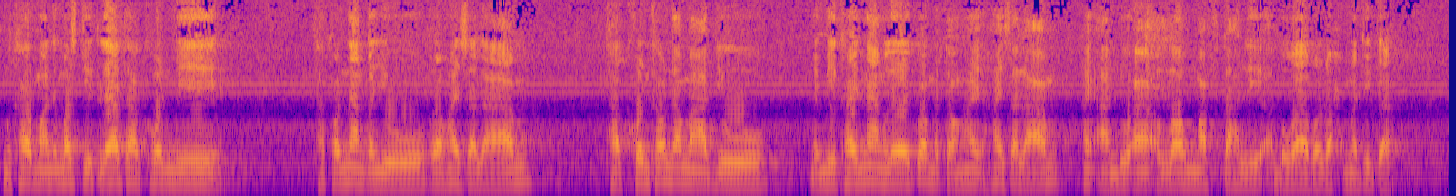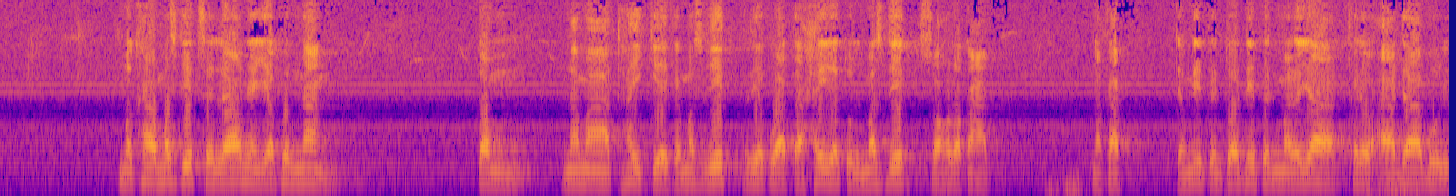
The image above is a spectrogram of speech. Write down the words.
เมื่อเข้ามาในมัสยิดแล้วถ้าคนมี ถ้าเขานั่งกันอยู่ เราให้สลาม ถ้าคนเขานมาดอยู่ ไม่มีใครนั่งเลยก็มาต้องให้ให้สลาม ให้อ่านดูอาอัลลอฮุมัฟตัฮลีอับวาบรหมติกะเมื่อเข้ามัสยิดเสร็จแล้วเนี่ยอย่าเพิ่งนั่ง ต้องนมาให้เกียรติกับมัสยิด เรียกว่าตะให้ยตุลมัสยิดสองรากาศนะครับ อย่างนี้เป็นตัวนี้เป็นมารยาทเขาเรียกว่าอาดาบุล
